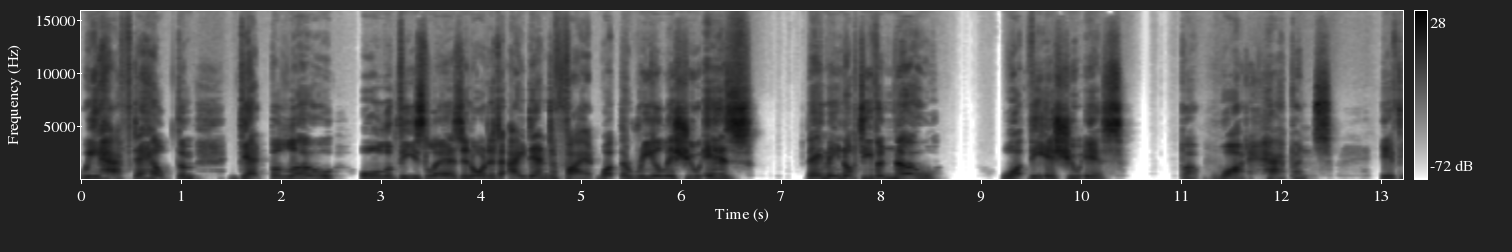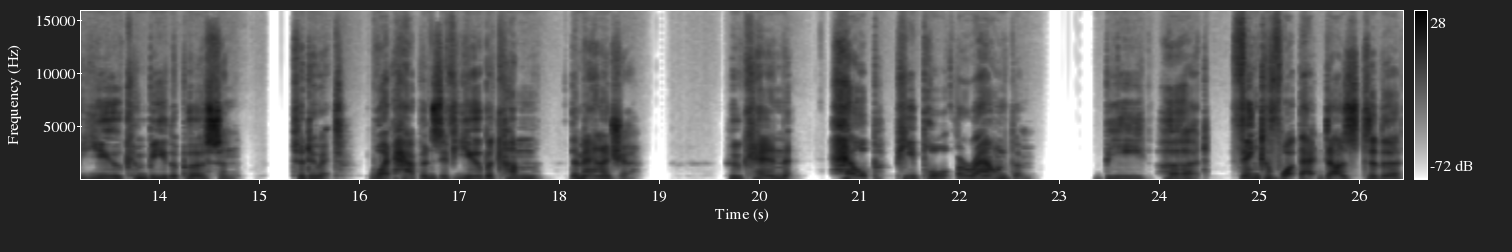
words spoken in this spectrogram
we have to help them get below all of these layers in order to identify it, what the real issue is. They may not even know what the issue is. But what happens if you can be the person to do it? What happens if you become the manager who can help people around them be heard? Think of what that does to the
